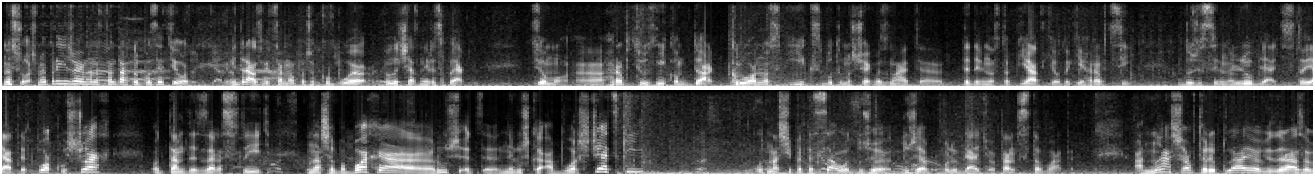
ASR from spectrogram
Ну що ж, ми приїжджаємо на стандартну позицію. От відразу від самого початку бою величезний респект цьому е, гравцю з ніком Dark Chronos X, бо тому що, як ви знаєте, Т-95 отакі гравці дуже сильно люблять стояти по кущах. От там, де зараз стоїть наша бабаха, руш, е, не рушка, а Борщецький. От наші ПТСА от дуже, дуже полюбляють от там ставати. А наш автореплею відразу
